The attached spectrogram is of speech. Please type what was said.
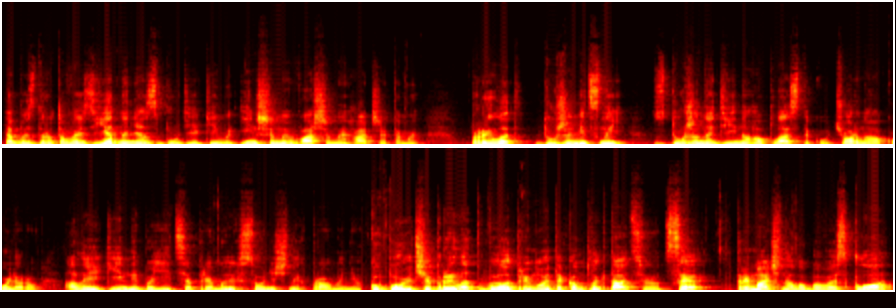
та бездротове з'єднання з будь-якими іншими вашими гаджетами. Прилад дуже міцний, з дуже надійного пластику чорного кольору, але який не боїться прямих сонячних променів. Купуючи прилад, ви отримуєте комплектацію: це тримач на лобове скло,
